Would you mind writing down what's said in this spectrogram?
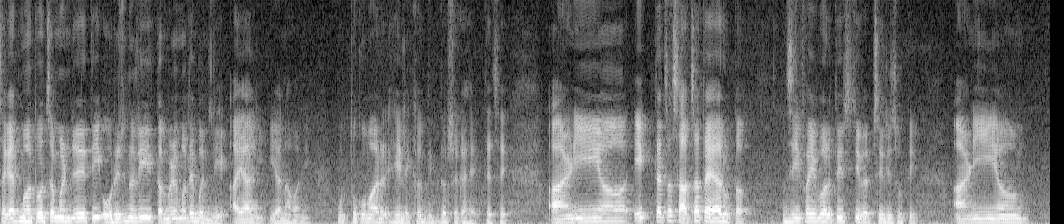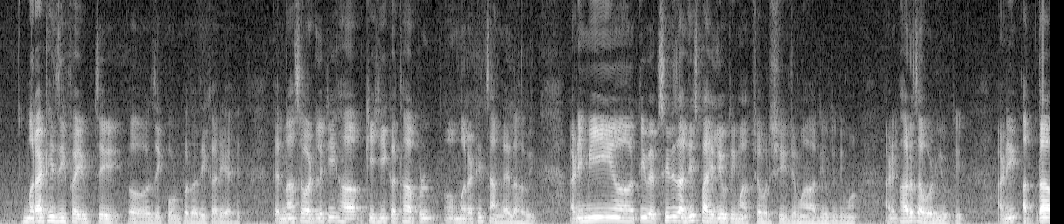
सगळ्यात महत्त्वाचं म्हणजे ती ओरिजिनली तमिळमध्ये बनली आहे अयाली या नावाने. मुथ्थुकुमार हे लेखक दिग्दर्शक आहेत त्याचे. आणि एक त्याचा साचा तयार होता झी फाईव्हवरतीच ती वेबसिरीज होती. आणि मराठी झी फाईव्हचे जे कोण पदाधिकारी आहेत त्यांना असं वाटलं की हा की ही कथा आपण मराठीत सांगायला हवी. आणि मी ती वेबसिरीज आधीच पाहिली होती मागच्या वर्षी जेव्हा आली होती तेव्हा आणि फारच आवडली होती. आणि आत्ता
